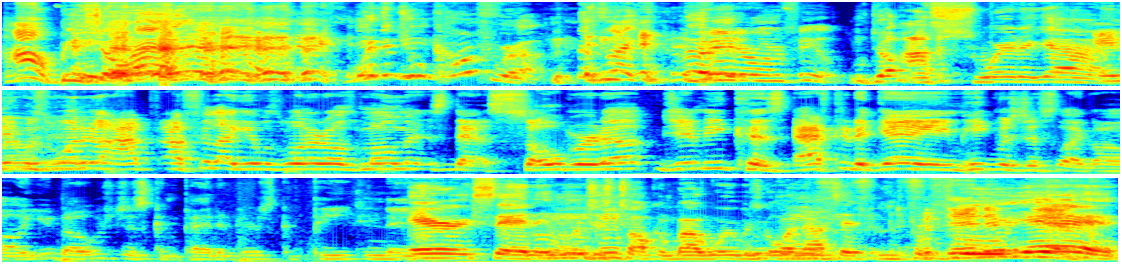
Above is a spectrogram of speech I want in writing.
I'll beat your ass. Where did you come from? It's like, Invader on the field. I swear to God. And bro. it was one of the, I, I feel like it was one of those moments that sobered up Jimmy because after the game he was just like, oh, you know, it was just competitors competing. And Erik said it. We were just mhm. talking about where he was going out to For- for, for food. dinner? Yeah,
